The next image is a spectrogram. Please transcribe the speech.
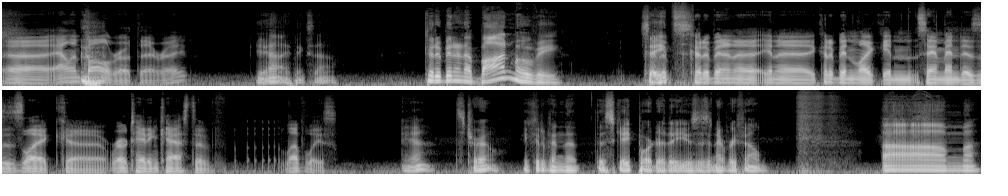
Uh, Alan Paul wrote that, right? Yeah, I think so. Could have been in a Bond movie. Could have, could have been in a in a it could have been like in Sam Mendes's like uh, rotating cast of lovelies. Yeah, it's true. He could have been the, the skateboarder that he uses in every film. Um,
